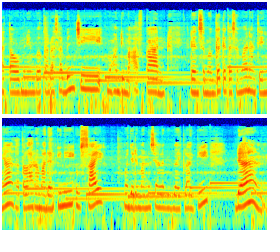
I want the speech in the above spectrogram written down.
atau menimbulkan rasa benci. Mohon dimaafkan, dan semoga kita semua nantinya setelah Ramadan ini usai menjadi manusia lebih baik lagi dan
